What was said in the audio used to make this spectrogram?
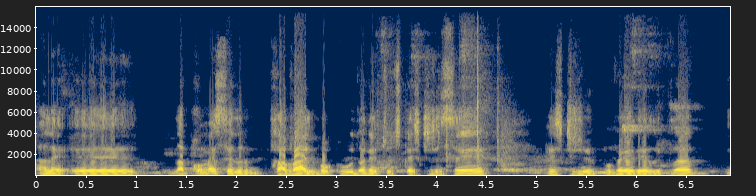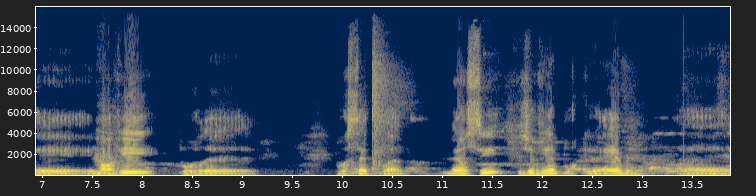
Allez, euh, la promesse, c'est le travail beaucoup, donner tout ce que je sais, qu'est-ce que je pouvais aider le club et, et mon vie pour le, pour cette club. Mais aussi, je viens pour que aime, euh,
